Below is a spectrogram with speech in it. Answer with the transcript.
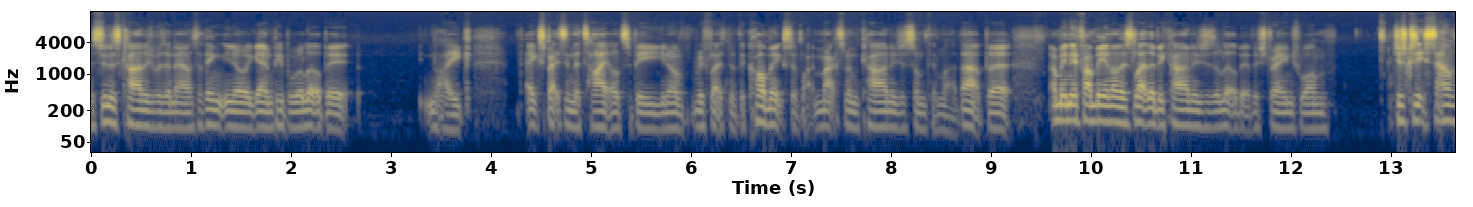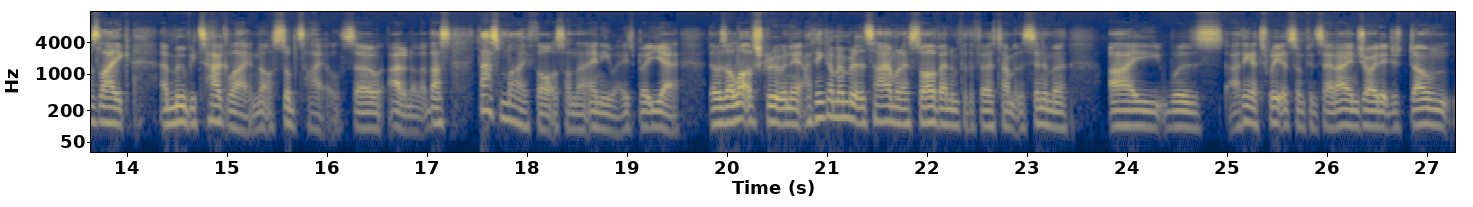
As soon as Carnage was announced, I think you know again people were a little bit like expecting the title to be, you know, reflecting of the comics of like Maximum Carnage or something like that. But I mean, if I'm being honest, Let There Be Carnage is a little bit of a strange one. Just because it sounds like a movie tagline, not a subtitle. So I don't know. That's that's my thoughts on that, anyways. But yeah, there was a lot of scrutiny. I think I remember at the time when I saw Venom for the first time at the cinema, I was I think I tweeted something saying I enjoyed it. Just don't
